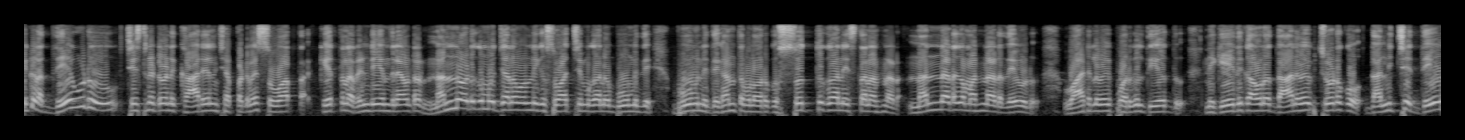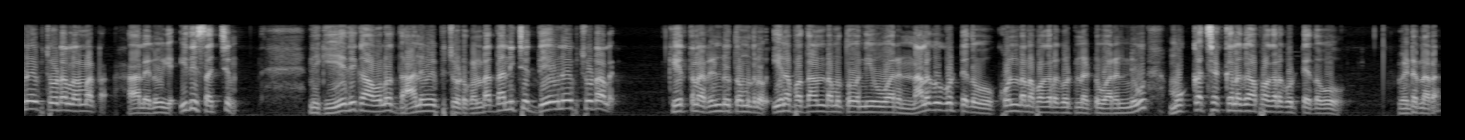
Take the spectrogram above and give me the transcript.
ఇక్కడ దేవుడు చేసినటువంటి కార్యాలను చెప్పడమే సువార్త. కీర్తన రెండు ఎనిమిది ఏమంటారు? నన్ను అడుగుము జనములు నీకు స్వాచ్యముగాను భూమి భూమిని దిగంతముల వరకు సొత్తుగానే ఇస్తానంటున్నాడు. నన్ను అడగమంటున్నాడు దేవుడు. వాటిల వైపు పరుగులు తీయొద్దు. నీకు ఏది కావాలో దాని వైపు చూడకు. దాన్ని ఇచ్చే దేవుని వైపు చూడాలన్నమాట. హాలెలూయ ఇది సత్యం. నీకు ఏది కావాలో దాని వైపు చూడకుండా దాన్ని ఇచ్చే దేవుని వైపు చూడాలి. కీర్తన రెండు తొమ్మిదిలో ఇనపదండముతో నీవు వారిని నలగొట్టేదవు కొండను పగలగొట్టినట్టు వారిని నువ్వు ముక్క చెక్కలుగా పగలగొట్టేదవు. వింటున్నారా?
